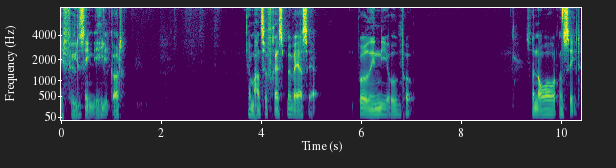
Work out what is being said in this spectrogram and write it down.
Det føles egentlig helt godt. Jeg er meget tilfreds med, hvad jeg ser. Både inde i og udenpå. Sådan overordnet set.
